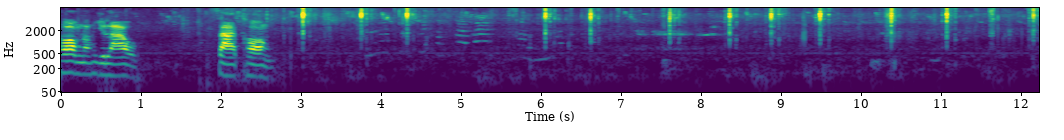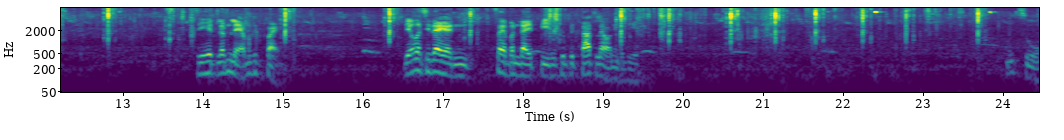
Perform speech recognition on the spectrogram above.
ทองเนาะอยู่ลาวซาทอง สีเห็ดแหลมๆขึ้นไป เดี๋ยวก็สิได้ใส่บันไดปีนขึ้นไปตัดแล้วนี่ก็ดี มันสูง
